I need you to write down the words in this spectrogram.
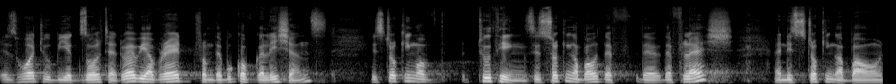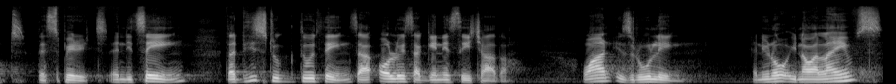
is what will be exalted. Where we have read from the book of Galatians, it's talking of two things. It's talking about the, the, the flesh and it's talking about the spirit. And it's saying that these two, two things are always against each other. One is ruling. And you know, in our lives,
